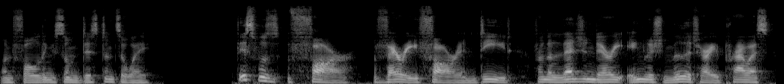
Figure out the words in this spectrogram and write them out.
unfolding some distance away. This was far, very far indeed, from the legendary English military prowess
